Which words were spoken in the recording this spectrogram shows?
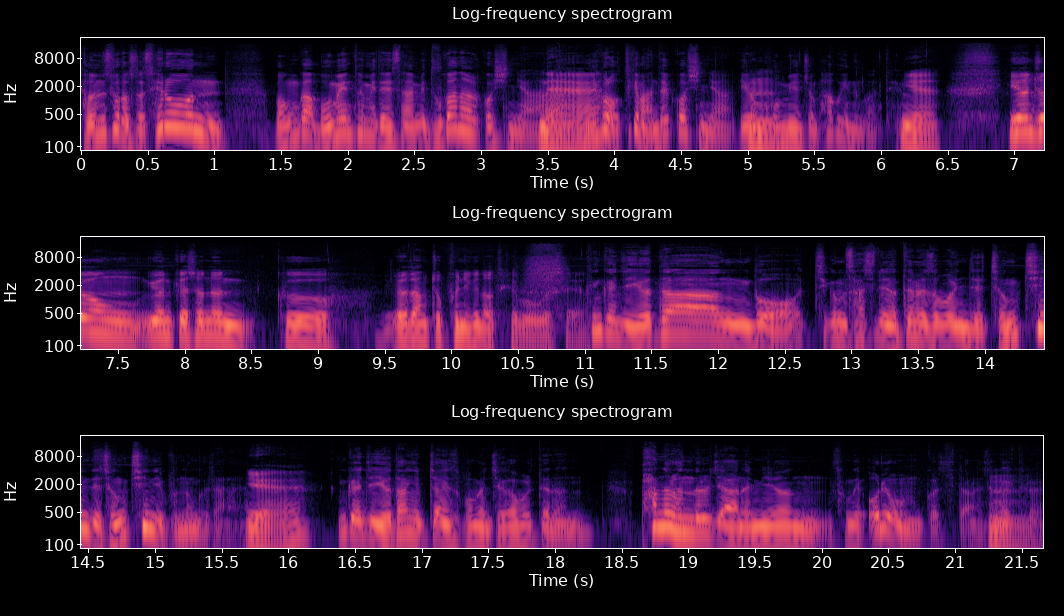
변수로서 새로운 뭔가 모멘텀이 될 사람이 누가 나올 것이냐. 네. 이걸 어떻게 만들 것이냐. 이런 음. 고민을 좀 하고 있는 것 같아요. 예. 이현정 의원께서는 그 여당 쪽 분위기는 어떻게 보고 계세요? 그러니까 이제 여당도 지금 사실은 면에서 보면 이제 정치인데 정치인이 붙는 거잖아요. 예. 그러니까 이제 여당 입장에서 보면 제가 볼 때는 판을 흔들지 않으면 상당히 어려운 것이라는 생각이 음. 들어요.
